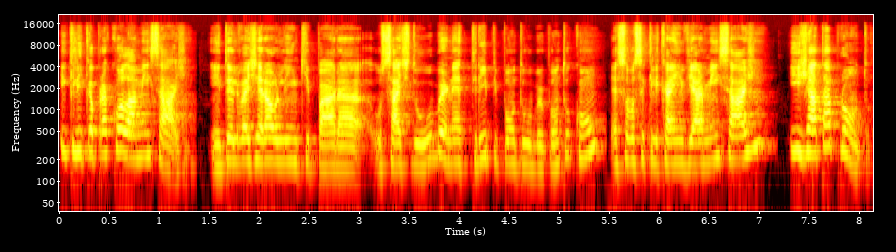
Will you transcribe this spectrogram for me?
e clica para colar a mensagem. Então ele vai gerar o link para o site do Uber, né, trip.uber.com. É só você clicar em enviar mensagem e já está pronto.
